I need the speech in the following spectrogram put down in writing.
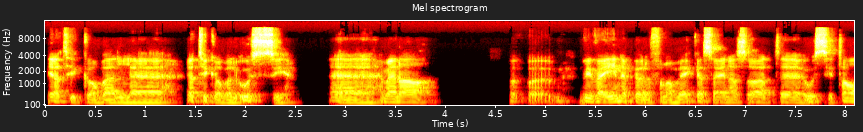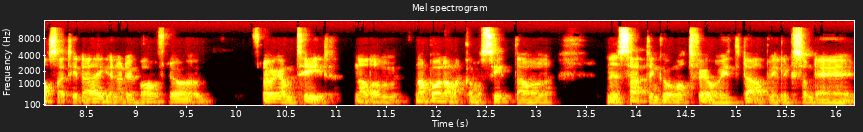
Jag tycker väl, eh, jag tycker väl Ussi. Eh, jag menar, vi var inne på det för någon vecka sedan, alltså att eh, Ussi tar sig till lägen och det är bara en fråga om tid när, de, när bollarna kommer sitta. Och nu satt en gånger två i ett derby. Liksom det,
